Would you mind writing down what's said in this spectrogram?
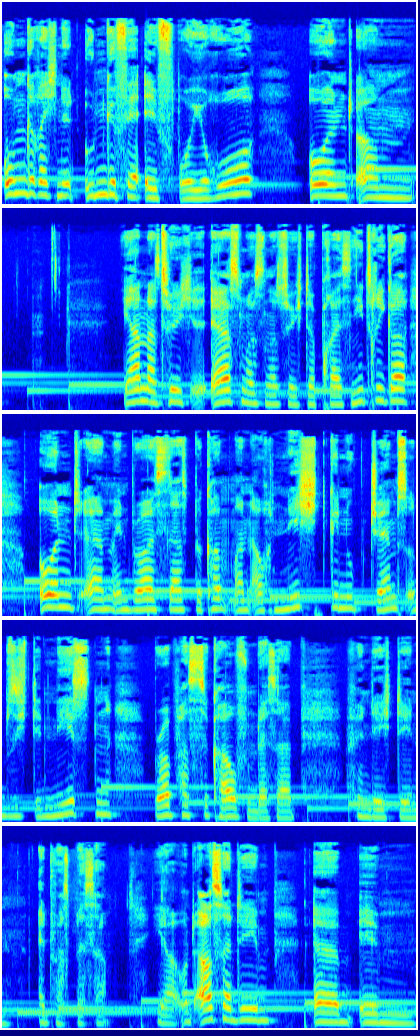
umgerechnet ungefähr 11 Euro. Und ähm, ja, natürlich, erstmal ist natürlich der Preis niedriger. Und ähm, in Brawl Stars bekommt man auch nicht genug Gems, um sich den nächsten Brawl Pass zu kaufen. Deshalb finde ich den etwas besser. Ja, und außerdem ähm, im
